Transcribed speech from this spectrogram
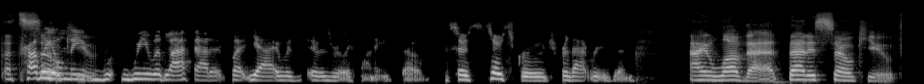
that's probably so only w- we would laugh at it but yeah it was it was really funny. So so so scrooge for that reason. I love that. That is so cute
